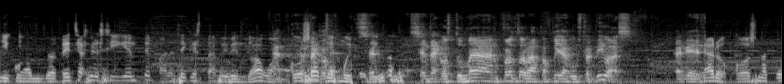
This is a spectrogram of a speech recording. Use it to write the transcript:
Y cuando te echas el siguiente parece que estás bebiendo agua, cosa que es muy peligrosa. se te acostumbran pronto las papilas gustativas. Claro, cosa que,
